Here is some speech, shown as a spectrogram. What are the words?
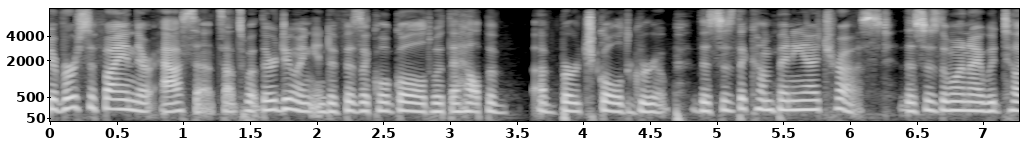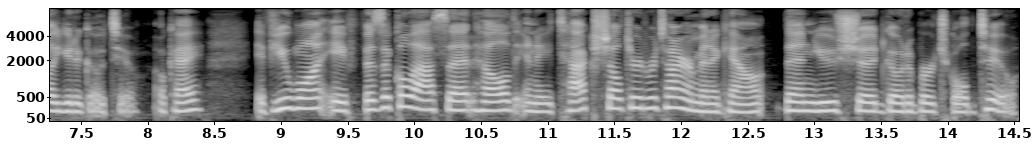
diversifying their assets. That's what they're doing into physical gold with the help of, of Birch Gold Group. This is the company I trust. This is the one I would tell you to go to. Okay. If you want a physical asset held in a tax sheltered retirement account, then you should go to Birch Gold too.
